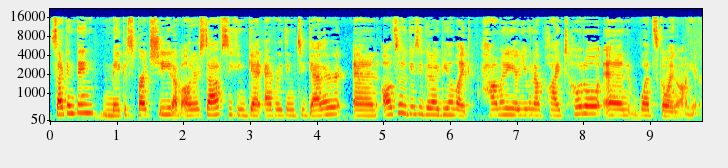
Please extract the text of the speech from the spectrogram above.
second thing make a spreadsheet of all your stuff so you can get everything together. And also it gives you a good idea like how many are you going to apply total and what's going on here.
